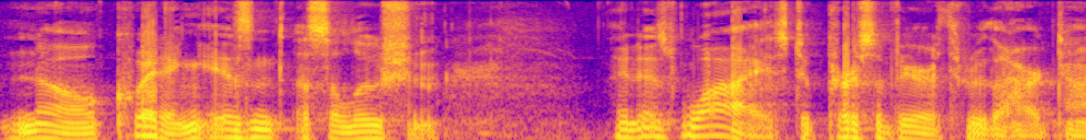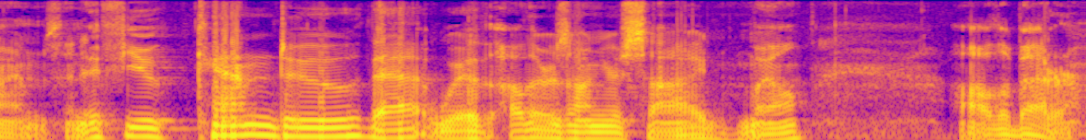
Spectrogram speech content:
know quitting isn't a solution. It is wise to persevere through the hard times, and if you can do that with others on your side, well, all the better.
